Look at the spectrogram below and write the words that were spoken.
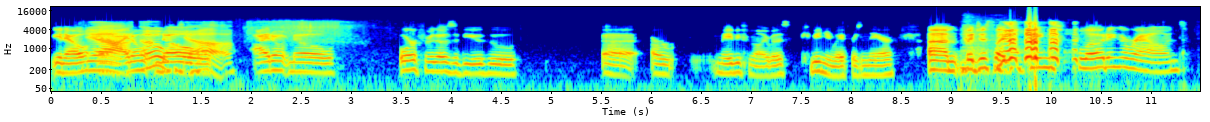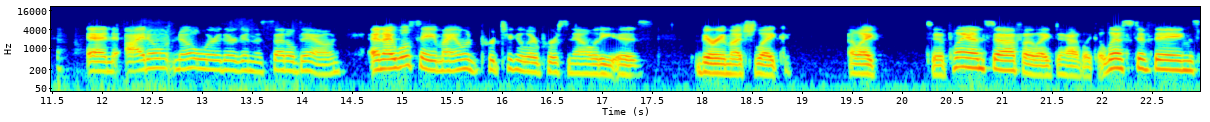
you know? Yeah. And I don't oh, know. Yeah. I don't know. Or for those of you who uh, are maybe familiar with this, communion wafers in the air. Um, but just like things floating around, and I don't know where they're going to settle down. And I will say, my own particular personality is very much like I like to plan stuff. I like to have like a list of things.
